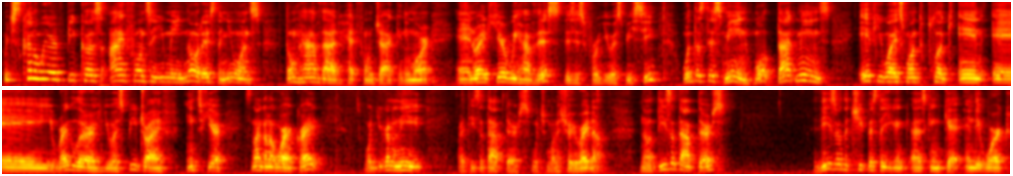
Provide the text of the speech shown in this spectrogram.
which is kind of weird because iPhones that you may notice, the new ones, don't have that headphone jack anymore. And right here we have this, this is for USB-C. What does this mean? Well, that means if you guys want to plug in a regular USB drive into here, it's not gonna work, right? So what you're gonna need are these adapters, which I'm going to show you right now. Now these adapters, these are the cheapest that you guys can get and they work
